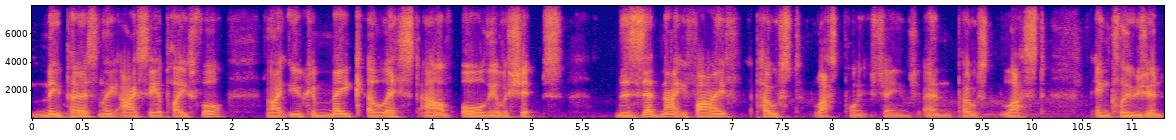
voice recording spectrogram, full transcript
me personally i see a place for. Like you can make a list out of all the other ships. The z95 post last points change and post last inclusion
